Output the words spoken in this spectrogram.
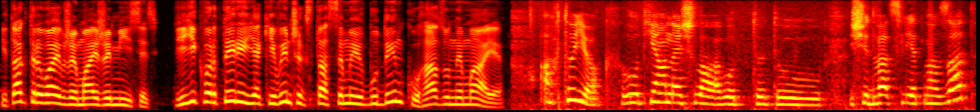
І так триває вже майже місяць. В її квартирі, як і в інших 107 в будинку, газу немає. А хто як? От я знайшла от ту, ще 20 років назад,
